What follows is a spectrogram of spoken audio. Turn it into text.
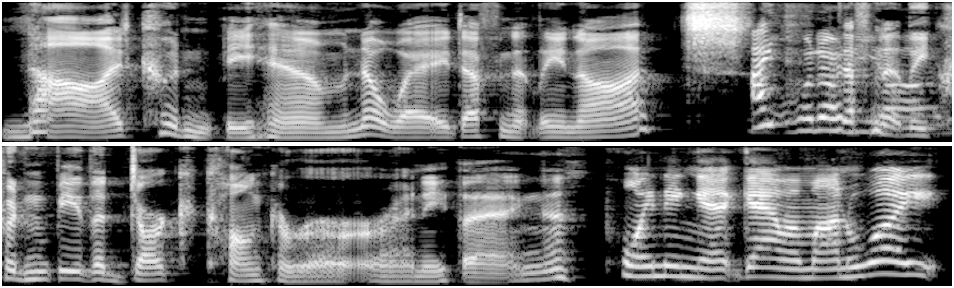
Nah, it couldn't be him. No way, definitely not. I definitely couldn't be the Dark Conqueror or anything. Pointing at Gammamon White.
